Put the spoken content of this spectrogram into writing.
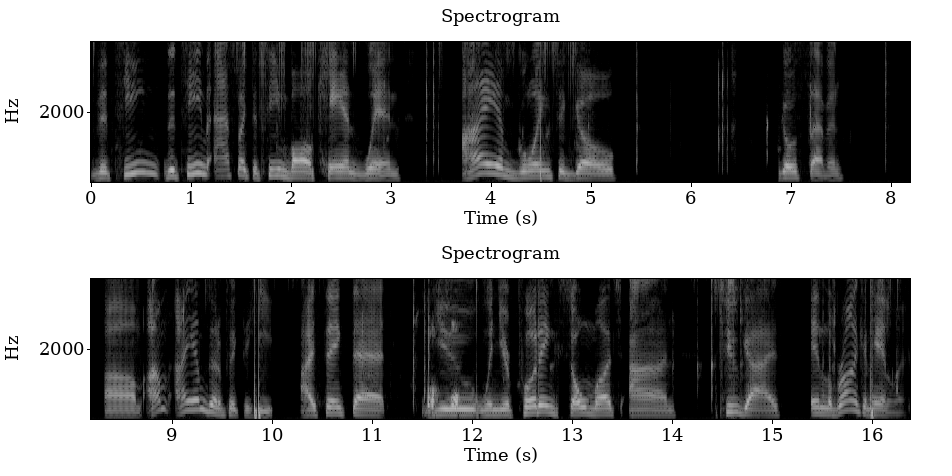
the team the team aspect, the team ball can win. I am going to go go seven. Um, I'm I am going to pick the Heat. I think that you when you're putting so much on two guys and LeBron can handle it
